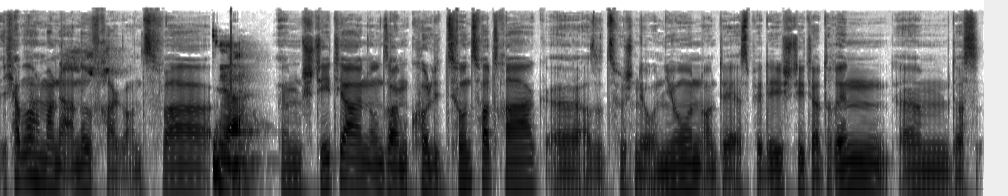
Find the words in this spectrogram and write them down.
ich habe noch mal eine andere Frage und zwar ja. ähm, steht ja in unserem Koalitionsvertrag, äh, also zwischen der Union und der SPD steht da drin, ähm, dass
